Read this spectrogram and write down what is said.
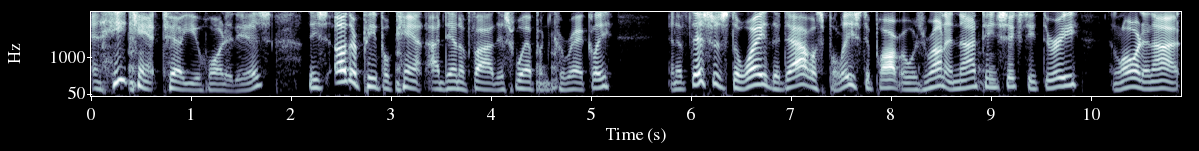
and he can't tell you what it is. These other people can't identify this weapon correctly. And if this is the way the Dallas Police Department was run in 1963, and Lloyd and I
